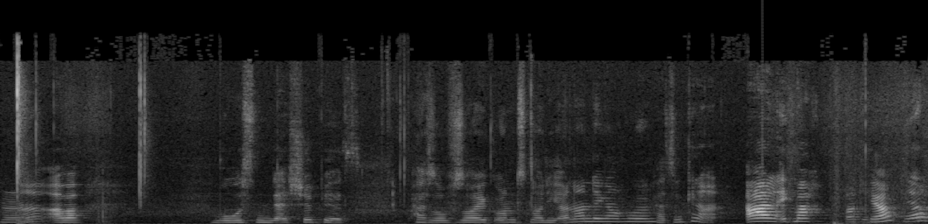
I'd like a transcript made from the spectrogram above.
Ne? Aber wo ist denn der Chip jetzt? Pass auf, soll ich uns noch die anderen Dinger holen? Da sind keine. Ah, ich mach. Warte. Ja? Ja.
